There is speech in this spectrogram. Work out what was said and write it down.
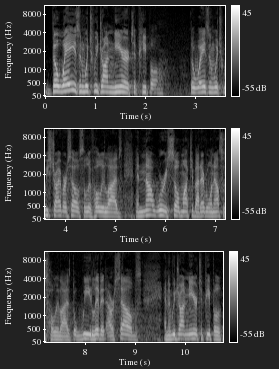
the ways in which we draw near to people, the ways in which we strive ourselves to live holy lives and not worry so much about everyone else's holy lives, but we live it ourselves. And then we draw near to people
